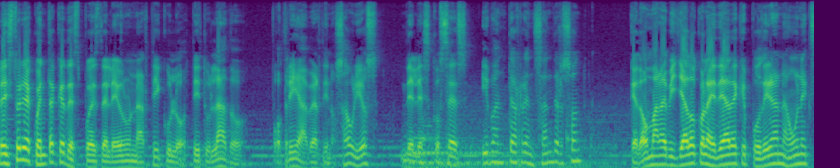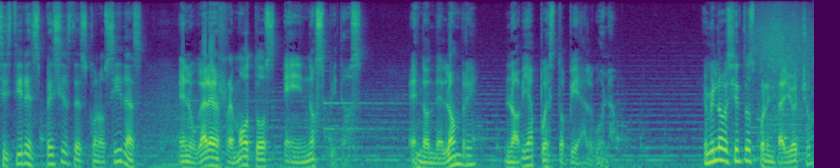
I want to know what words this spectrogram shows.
La historia cuenta que después de leer un artículo titulado ¿Podría haber dinosaurios?, del escocés Ivan Terrence Sanderson, quedó maravillado con la idea de que pudieran aún existir especies desconocidas en lugares remotos e inhóspitos, en donde el hombre no había puesto pie alguno. En 1948,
